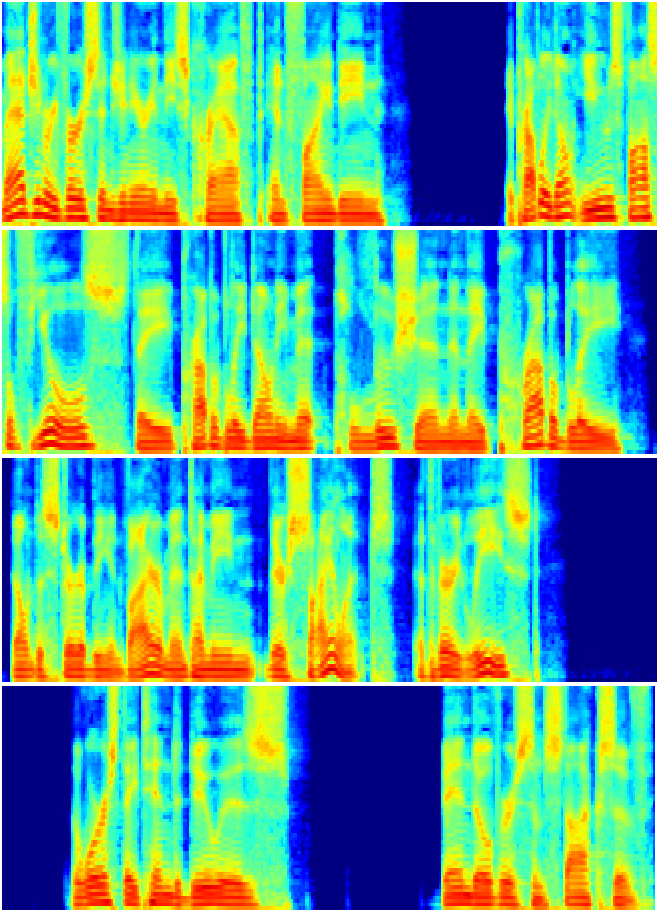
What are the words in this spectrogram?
Imagine reverse engineering these craft and finding they probably don't use fossil fuels. They probably don't emit pollution and they probably don't disturb the environment. I mean, they're silent at the very least. The worst they tend to do is bend over some stalks of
